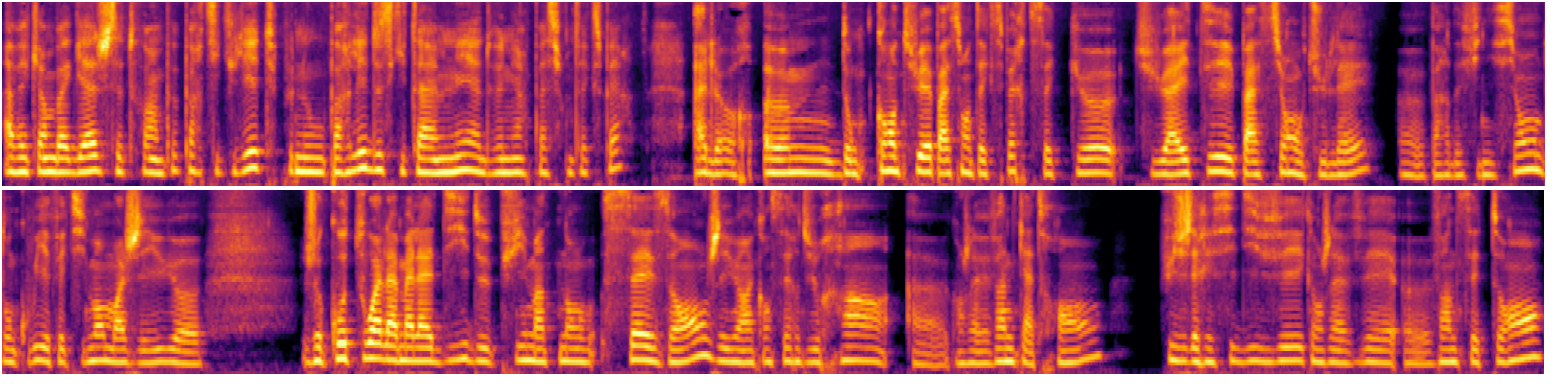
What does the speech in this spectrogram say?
Avec un bagage cette fois un peu particulier, tu peux nous parler de ce qui t'a amené à devenir patiente experte? Alors, donc quand tu es patiente experte, c'est que tu as été patient ou tu l'es par définition. Donc oui, effectivement, moi j'ai eu je côtoie la maladie depuis maintenant 16 ans. J'ai eu un cancer du rein quand j'avais 24 ans. Puis j'ai récidivé quand j'avais 27 euh, ans.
